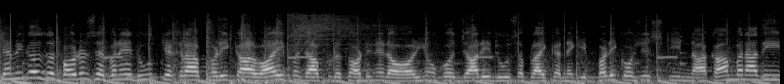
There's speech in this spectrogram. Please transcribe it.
کیمیکلز اور پاؤڈر سے بنے دودھ کے خلاف بڑی کاروائی پنجاب فوڈ اتھارٹی نے لاہوریوں کو جاری دودھ سپلائی کرنے کی بڑی کوشش کی، ناکام بنا دی۔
